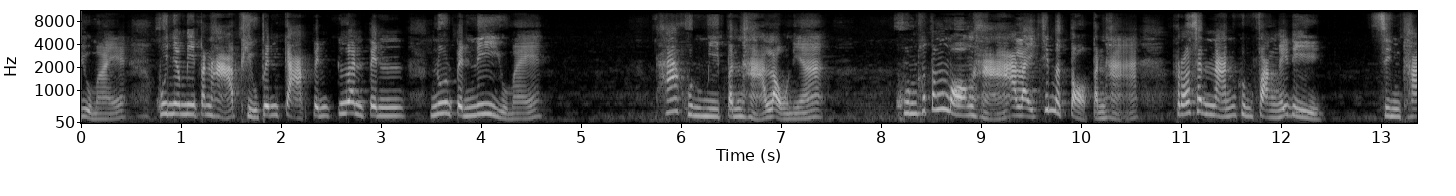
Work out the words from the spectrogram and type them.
อยู่ไหม คุณยังมีปัญหาผิวเป็นกากเป็นเกลื้อนเป็นนู่นเป็นนี่อยู่ไหม ถ้าคุณมีปัญหาเหล่านี้คุณก็ต้องมองหาอะไรที่มาตอบปัญหา เพราะฉะนั้นคุณฟังให้ดี สินค้า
